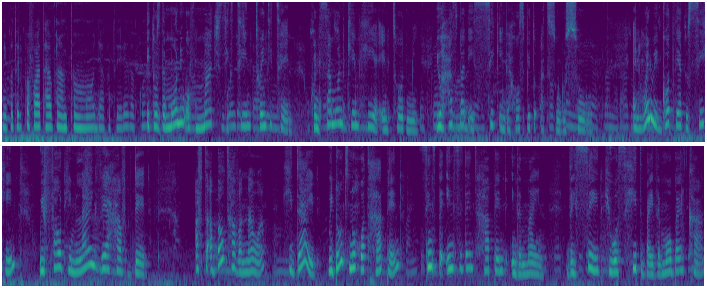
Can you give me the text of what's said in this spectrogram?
ndipo tulipofuata hapa na mtu mmoja akatueleza kuwa It was the morning of March 16, 2010, when someone came here and told me, Your husband is sick in the hospital at Sungusungu. And when we got there to see him, we found him lying there half dead. After about half an hour, he died. We don't know what happened since the incident happened in the mine. They said he was hit by the mobile car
